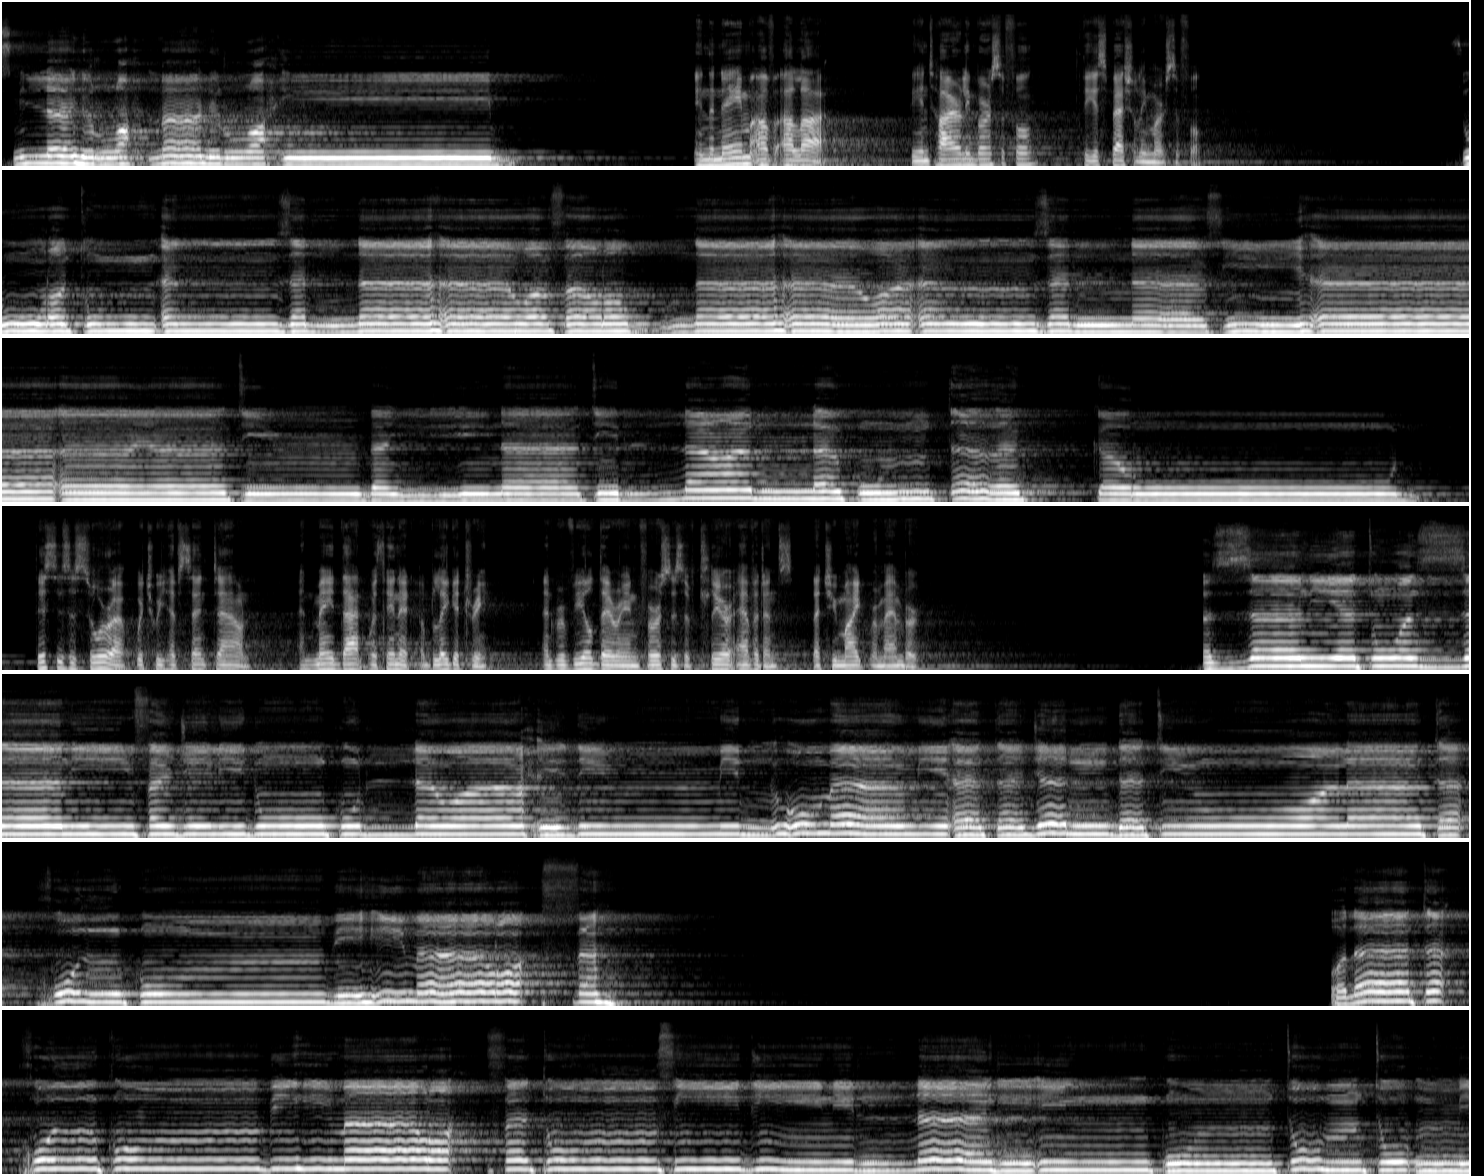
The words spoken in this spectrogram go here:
بسم الله الرحمن الرحيم In the name of Allah, the entirely merciful, the especially merciful. سورة أنزلناها وفرضناها This is a surah which we have sent down and made that within it obligatory and revealed therein verses of clear evidence that you might remember. الزانية والزاني فاجلدوا كل واحد منهما مئة جلدة ولا ولا تأخذكم بهما رأفة في دين الله إن كنتم تؤمنون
